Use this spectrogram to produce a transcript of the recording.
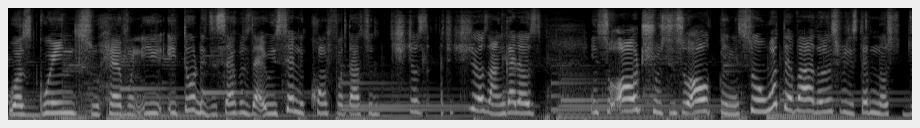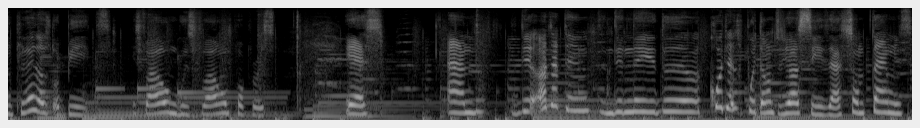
was going to heaven, he, he told his disciples that he will send a comforter to teach us, to teach us and guide us into all truths, into all things. So whatever the Holy Spirit is telling us to do, let us obey it. It's for our own good, it's for our own purpose. Yes. And the other thing, the, the, point I want to just say is that sometimes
